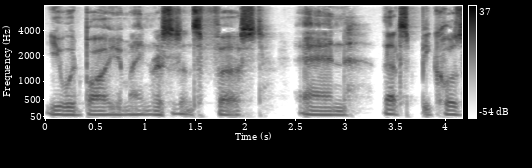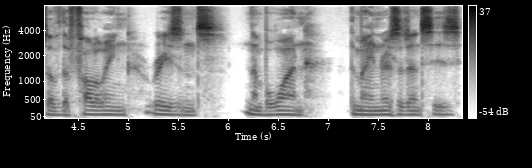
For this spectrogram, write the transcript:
you would buy your main residence first. And that's because of the following reasons. Number one, the main residence is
